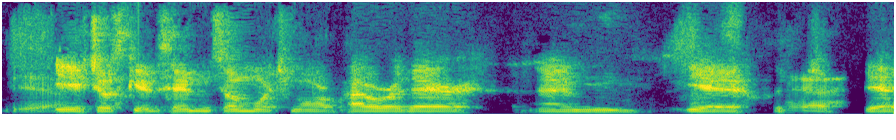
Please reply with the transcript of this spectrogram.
yeah. It just gives him so much more power there. Um, yeah, yeah, yeah.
